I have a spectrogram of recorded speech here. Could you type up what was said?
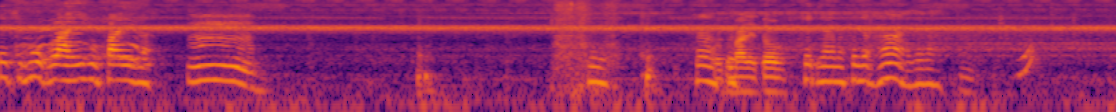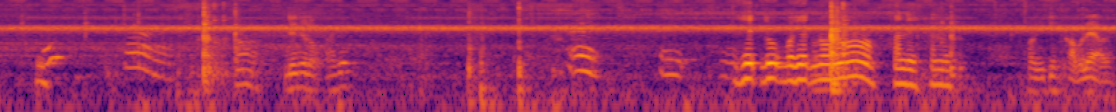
ยังขี้มูกไหลอยู่ไปน่ะอืมอืมฮะสบายเลยโตเฮ็ดงานนะเขาจะห้าเลยนะยืนอยู่ลูกอันนี้ เฮ็ดลูกบ่เฮ็ดเนาะอันนี้อันนี้พออยู่กินข้าวไปแล้วเลย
